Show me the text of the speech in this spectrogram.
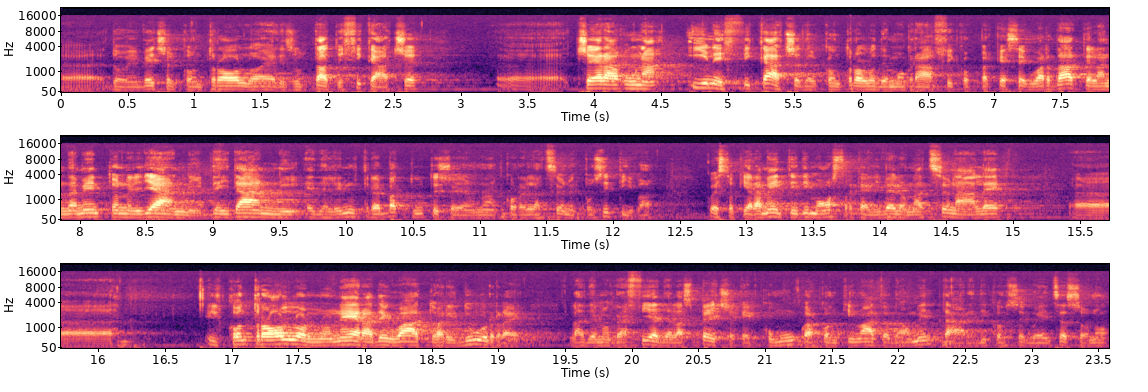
eh, dove invece il controllo è risultato efficace, eh, c'era una inefficacia del controllo demografico, perché se guardate l'andamento negli anni dei danni e delle nutrie abbattute c'è una correlazione positiva. Questo chiaramente dimostra che a livello nazionale eh, il controllo non era adeguato a ridurre la demografia della specie che comunque ha continuato ad aumentare, di conseguenza sono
